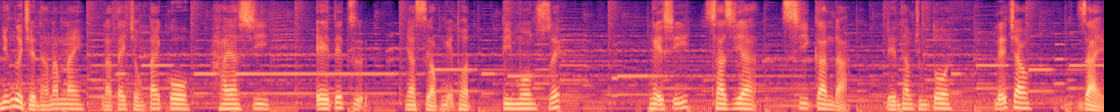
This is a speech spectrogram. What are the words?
Những người chiến thắng năm nay là tay chống taiko Hayashi Etetsu, nhà sử học nghệ thuật Timon Zek, nghệ sĩ Sajia Shikanda đến thăm chúng tôi. Lễ trao giải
